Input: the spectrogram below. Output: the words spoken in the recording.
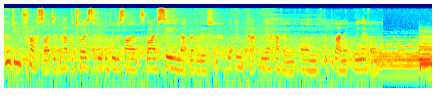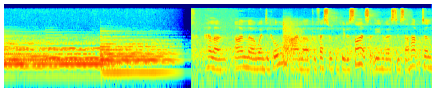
Who do you trust? I didn't have the choice to do computer science, but I've seen that revolution, what impact we're having on the planet we live on. Hello, I'm uh, Wendy Hall. I'm a Professor of Computer Science at the University of Southampton.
